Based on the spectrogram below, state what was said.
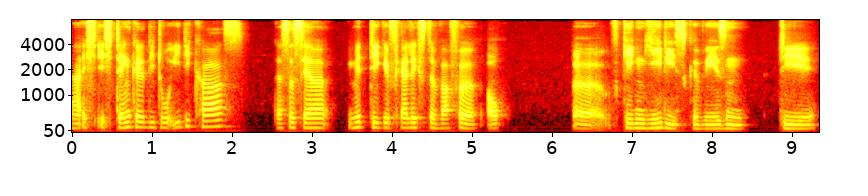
Ja, ich, ich denke, die Droidikas, das ist ja mit die gefährlichste Waffe auch äh, gegen Jedis gewesen, die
